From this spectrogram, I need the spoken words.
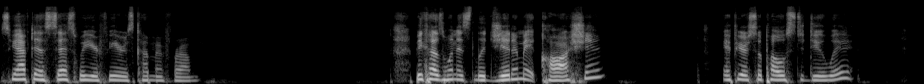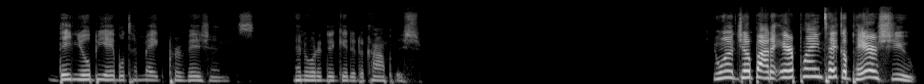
So you have to assess where your fear is coming from. Because when it's legitimate caution, if you're supposed to do it, then you'll be able to make provisions in order to get it accomplished. You want to jump out of airplane? Take a parachute.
